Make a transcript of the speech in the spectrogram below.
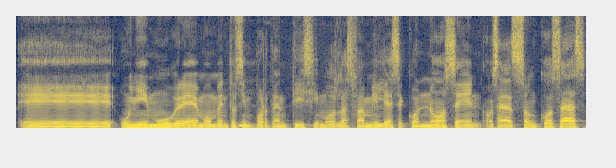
eh, uña y mugre, momentos importantísimos, las familias se conocen, o sea, son cosas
